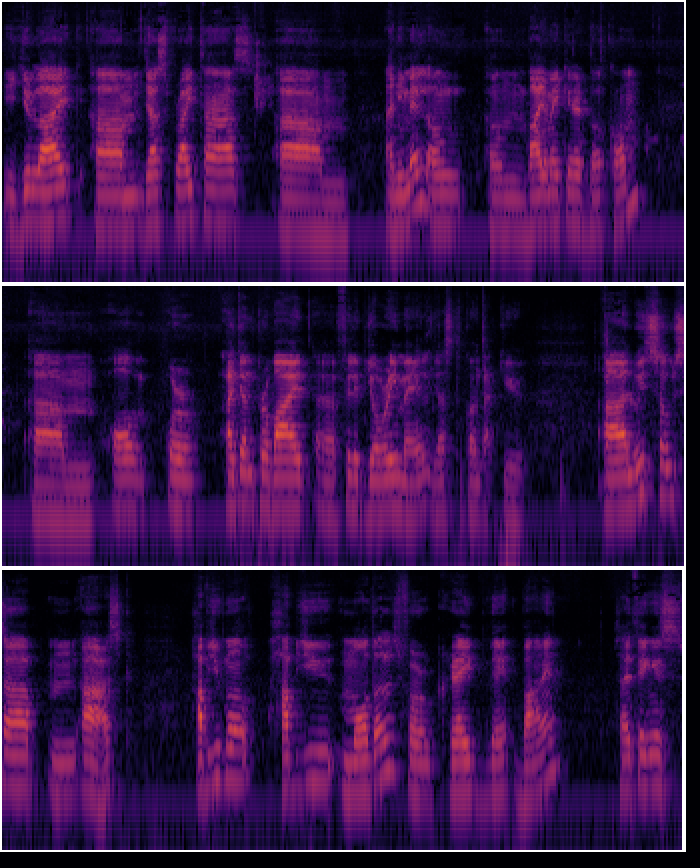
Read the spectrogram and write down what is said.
if you like, um, just write us um, an email on on biomaker.com um, or, or I can provide uh, Philip your email just to contact you. Uh, Luis Sousa um, asked, have you mo- have you models for grapevine? So I think it's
